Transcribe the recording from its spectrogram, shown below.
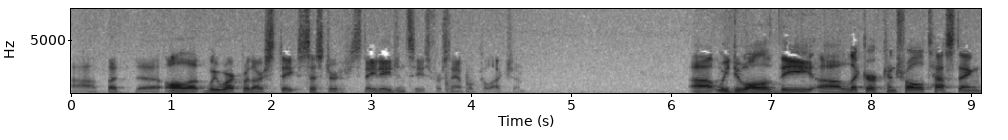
Uh, but the, all of, we work with our state sister state agencies for sample collection. Uh, we do all of the uh, liquor control testing,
